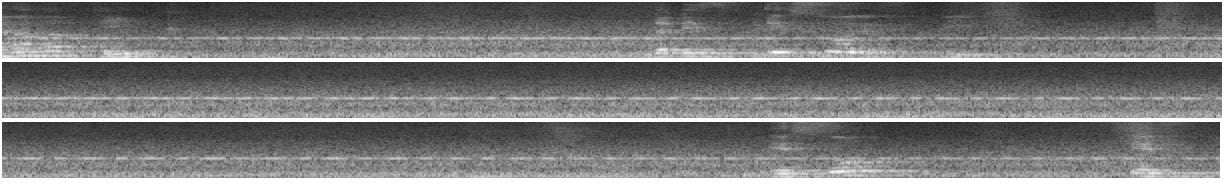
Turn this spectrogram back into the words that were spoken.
another thing that is SOFP SOFP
